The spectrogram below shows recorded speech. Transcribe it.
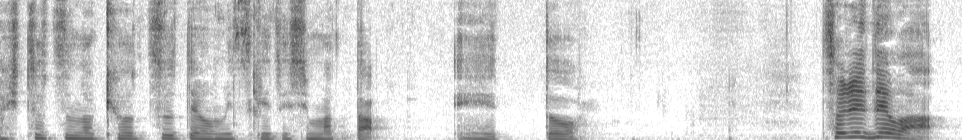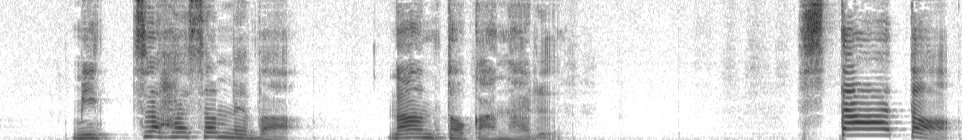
一つの共通点を見つけてしまった。えー、っと、それでは、三つ挟めば、なんとかなる。スタート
